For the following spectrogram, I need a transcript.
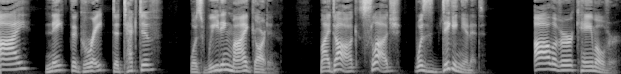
I, Nate the Great Detective, was weeding my garden. My dog, Sludge, was digging in it. Oliver came over.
